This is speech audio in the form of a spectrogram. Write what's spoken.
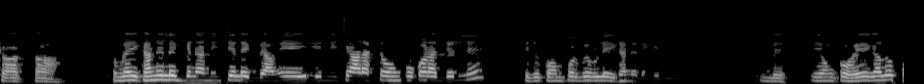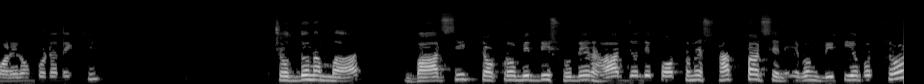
টাকা। তোমরা এখানে লিখবে না, নিচে লিখবে। আমি এই নিচে আর একটা অঙ্ক করার জন্য কিছু কম পড়বে বলে এখানে লিখে দিয়েছি। বেশ, এই অঙ্ক হয়ে গেল, পরের অঙ্কটা দেখছি। চোদ্দ নাম্বার, বার্ষিক চক্রবৃদ্ধি সুদের হার যদি প্রথমে সাত পার্সেন্ট এবং দ্বিতীয় বছর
